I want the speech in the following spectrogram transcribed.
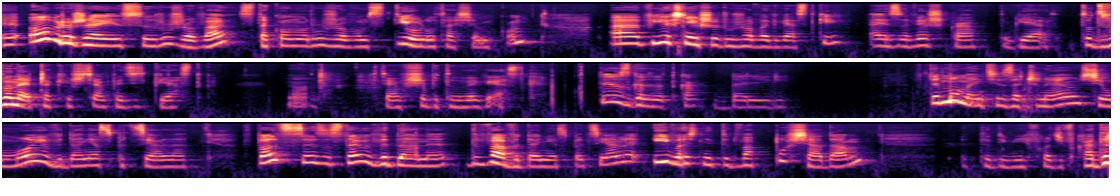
E, Obroża jest różowa, z taką różową z tiolu tasiemką, a wyjaśniejsze różowe gwiazdki, a jest zawieszka to, gwia- to dzwoneczek, już chciałam powiedzieć gwiazdka. No, chciałam, żeby to była gwiazdka. To jest gazetka Belli. W tym momencie zaczynają się moje wydania specjalne. Polsce zostały wydane dwa wydania specjalne i właśnie te dwa posiadam. Wtedy mi wchodzi w kadr.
